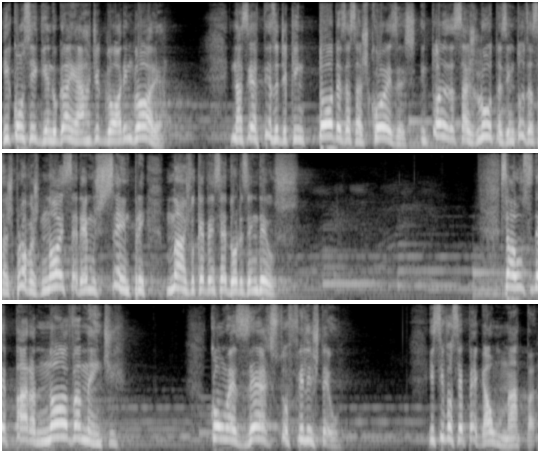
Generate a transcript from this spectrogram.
e conseguindo ganhar de glória em glória na certeza de que em todas essas coisas, em todas essas lutas, em todas essas provas, nós seremos sempre mais do que vencedores em Deus. Saul se depara novamente com o exército filisteu. E se você pegar um mapa,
